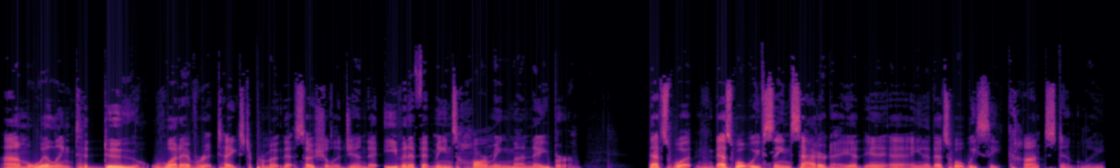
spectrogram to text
I'm willing to do whatever it takes to promote that social agenda, even if it means harming my neighbor. That's what that's what we've seen Saturday. It, it, uh, you know, that's what we see constantly.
